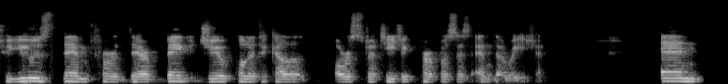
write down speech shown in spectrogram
to use them for their big geopolitical or strategic purposes in the region. And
